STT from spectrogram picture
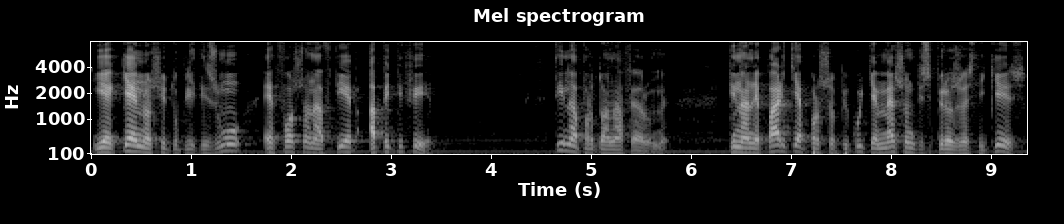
η εκένωση του πληθυσμού εφόσον αυτή απαιτηθεί. Τι να πρωτοαναφέρουμε, την ανεπάρκεια προσωπικού και μέσων της πυροσβεστικής,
